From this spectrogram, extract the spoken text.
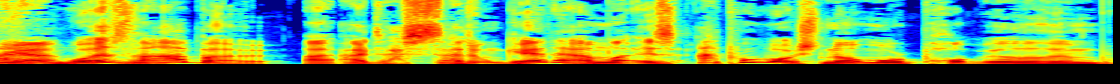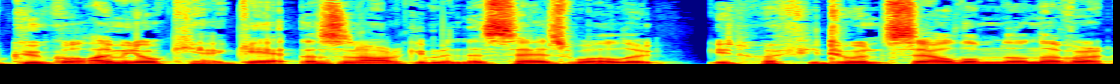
yeah. what is that about? I, I just I don't get it. I'm like, is Apple Watch not more popular than Google? I mean, okay, I get there's an argument that says, well, look, you know, if you don't sell them, they'll never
